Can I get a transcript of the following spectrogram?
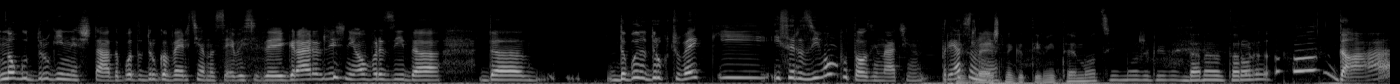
много други неща, да бъда друга версия на себе си, да играя различни образи, да, да, да бъда друг човек и, и се развивам по този начин. Приятно ми е. негативните емоции, може би, в дадената роля? Да,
